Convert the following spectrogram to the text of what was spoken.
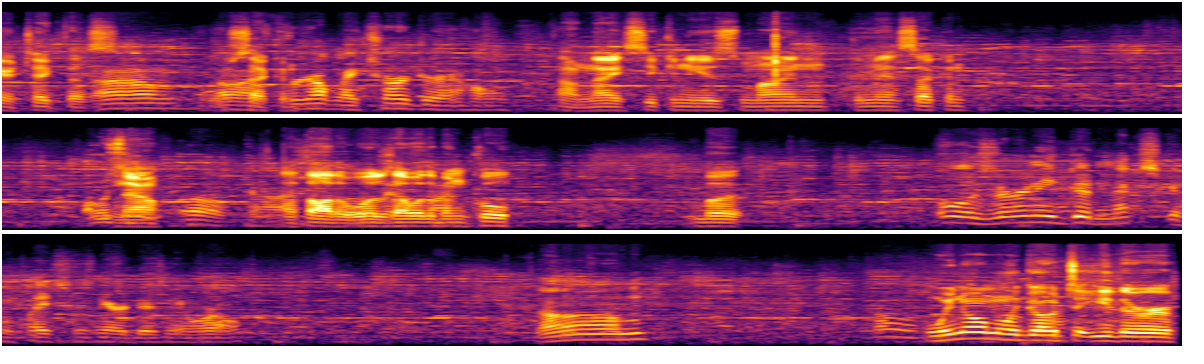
Here, take this. Um, oh, I second. forgot my charger at home. Oh, nice. You can use mine. Give me a second. Oh, No. it? Oh, gosh. I thought it was. That would have been cool. But Oh, is there any good Mexican places near Disney World? Um, Oh. we normally go to either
